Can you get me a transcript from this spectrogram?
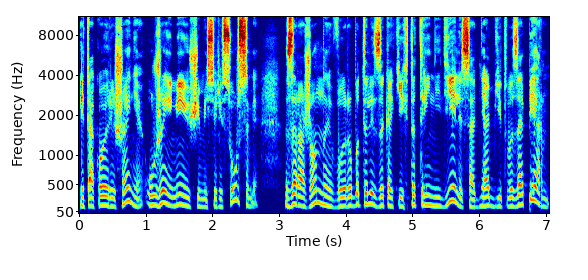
И такое решение, уже имеющимися ресурсами, зараженные выработали за каких-то три недели со дня битвы за Пермь.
